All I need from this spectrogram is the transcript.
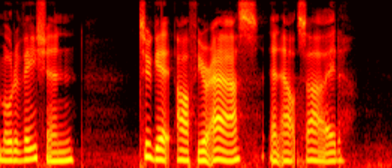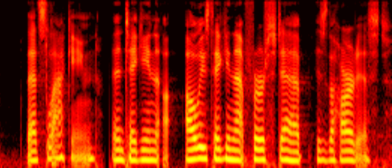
motivation to get off your ass and outside that's lacking. And taking always taking that first step is the hardest.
